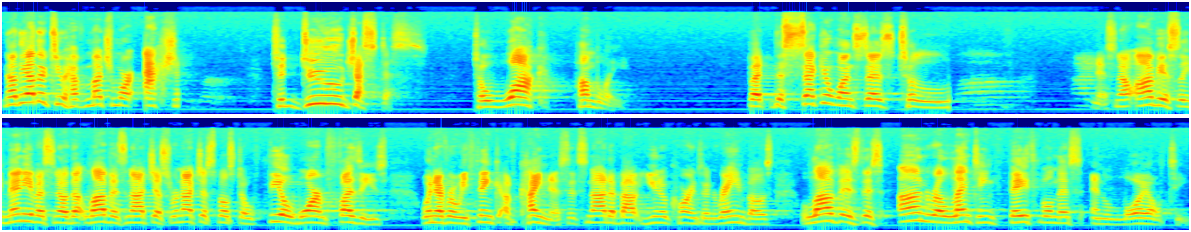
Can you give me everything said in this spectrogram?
Now, the other two have much more action to do justice, to walk humbly. But the second one says to love kindness. Now, obviously, many of us know that love is not just, we're not just supposed to feel warm fuzzies whenever we think of kindness. It's not about unicorns and rainbows. Love is this unrelenting faithfulness and loyalty,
